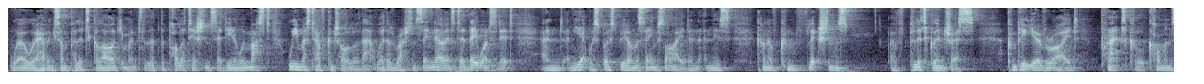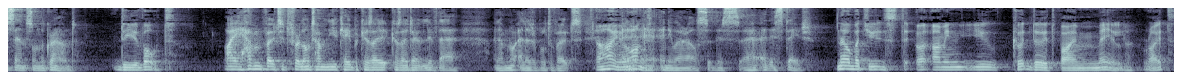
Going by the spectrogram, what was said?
where we we're having some political argument. that the politicians said, you know, we must we must have control of that, where the Russians say no, instead they wanted it, and and yet we're supposed to be on the same side, and, and these kind of conflictions of political interests completely override practical common sense on the ground. Do you vote? I haven't voted for a long time in the UK because I because I don't live there, and I'm not eligible to vote Ah, you're on. anywhere else at this uh, at this stage. No, but you. St- uh, I mean, you could do it by mail, right?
